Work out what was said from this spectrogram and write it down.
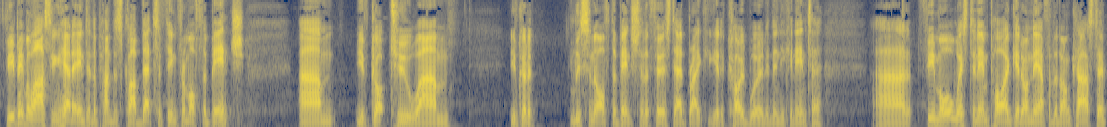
A few people asking how to enter the Punters Club. That's a thing from off the bench. Um, you've got to um, you've got to listen off the bench to the first ad break. You get a code word and then you can enter. Uh, a few more. Western Empire get on now for the Doncaster.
